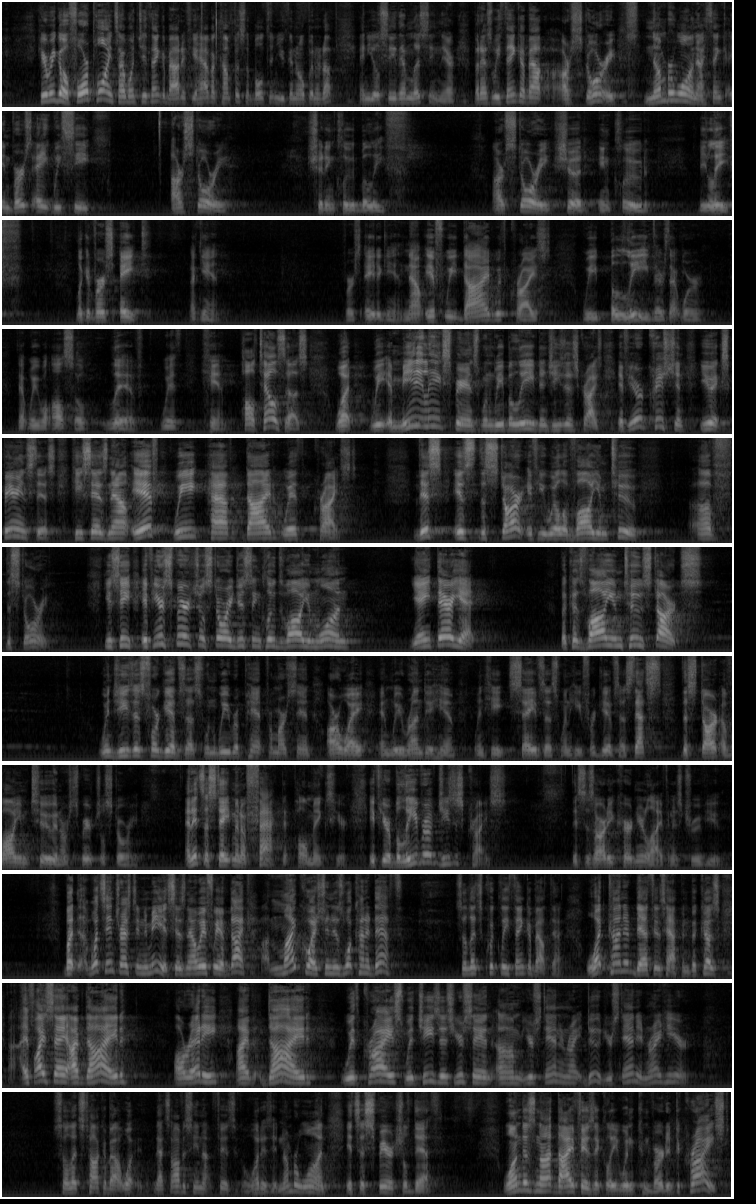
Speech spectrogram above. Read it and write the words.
Here we go. Four points I want you to think about. If you have a compass, a bulletin, you can open it up and you'll see them listing there. But as we think about our story, number one, I think in verse 8, we see our story should include belief. Our story should include belief. Look at verse 8 again. Verse 8 again. Now, if we died with Christ, we believe, there's that word, that we will also live with him. Paul tells us what we immediately experienced when we believed in Jesus Christ. If you're a Christian, you experience this. He says, Now, if we have died with Christ, this is the start, if you will, of volume two of the story. You see, if your spiritual story just includes volume one, you ain't there yet. Because volume two starts when Jesus forgives us, when we repent from our sin, our way, and we run to Him when He saves us, when He forgives us. That's the start of volume two in our spiritual story. And it's a statement of fact that Paul makes here. If you're a believer of Jesus Christ, this has already occurred in your life and is true of you. But what's interesting to me, it says, now if we have died, uh, my question is, what kind of death? So let's quickly think about that. What kind of death has happened? Because if I say I've died, already. I've died with Christ, with Jesus. You're saying, um, you're standing right, dude, you're standing right here. So let's talk about what that's obviously not physical. What is it? Number one, it's a spiritual death. One does not die physically when converted to Christ.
